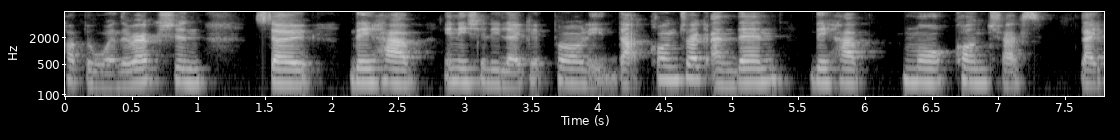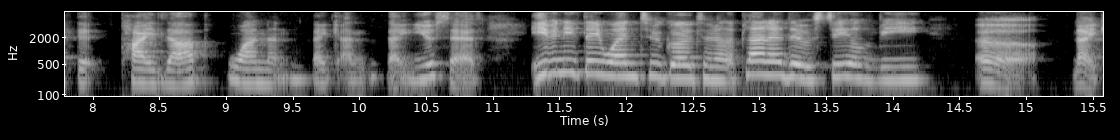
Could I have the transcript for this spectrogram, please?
happened One Direction. So they have initially like probably that contract and then they have more contracts like the piled up one and like and like you said even if they went to go to another planet they will still be uh like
